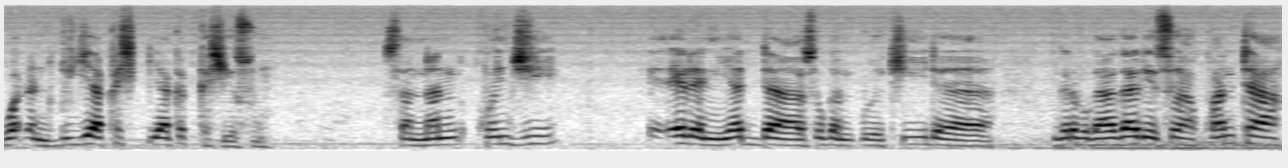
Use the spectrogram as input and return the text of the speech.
waɗanda duk ya kakkashe su. Sannan kun ji irin yadda su ɗoki da garba gagare suka kwanta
